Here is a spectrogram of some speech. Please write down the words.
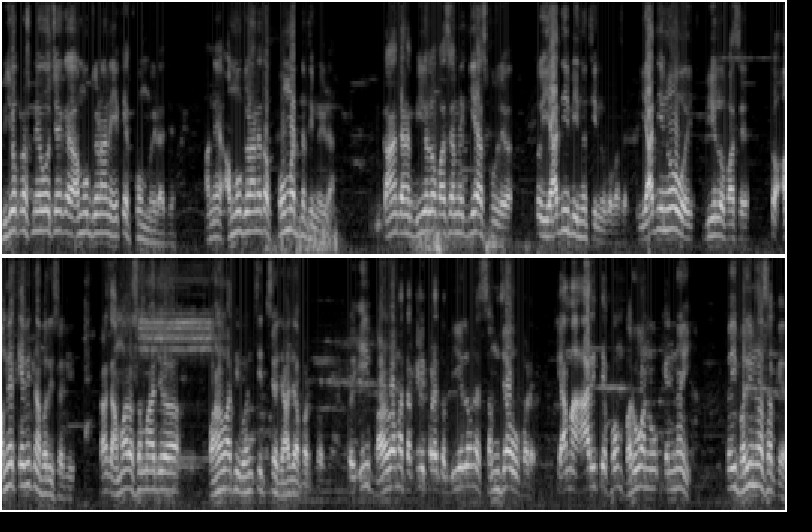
બીજો પ્રશ્ન એવો છે કે અમુક જણાને એક એક ફોર્મ મળ્યા છે. અને અમુક જણાને તો ફોર્મ જ નથી મળ્યા. કારણ કે બીએલઓ પાસે અમે ગયા સ્કૂલે તો યાદી બી નથી લોકો પાસે. યાદી ન હોય બીએલઓ પાસે, તો અમે કેવી રીતના ભરી શકીએ? કારણ કે અમારો સમાજ ભણવાથી વંચિત છે ઝાઝા પડતો. તો એ ભણવામાં તકલીફ પડે તો બીએલઓને સમજાવવું પડે કે આમાં આ રીતે ફોર્મ ભરવાનું કે નહીં? તો એ ભરી ન શકે.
